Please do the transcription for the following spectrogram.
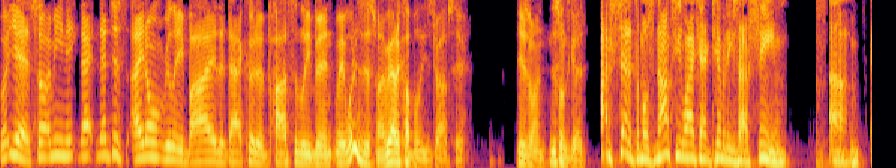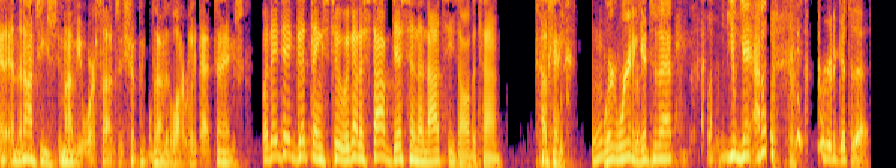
But yeah, so I mean it, that that just I don't really buy that that could have possibly been. Wait, what is this one? I've got a couple of these drops here. Here's one. This one's good. I've said it, the most Nazi-like activities I've seen, um, and, and the Nazis, in my view, were thugs that shook people down to a lot of really bad things. But they did good things too. We're going to stop dissing the Nazis all the time. Okay, we're we're gonna get to that. You get, I don't. We're gonna get to that.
